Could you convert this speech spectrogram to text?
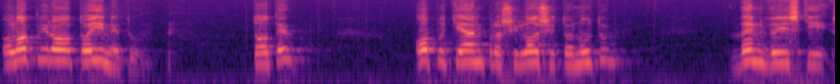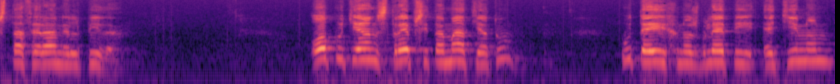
ολόκληρο το είναι του, τότε όπου και αν προσιλώσει το νου του δεν βρίσκει σταθεράν ελπίδα. Όπου και αν στρέψει τα μάτια του ούτε ίχνος βλέπει εκείνον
